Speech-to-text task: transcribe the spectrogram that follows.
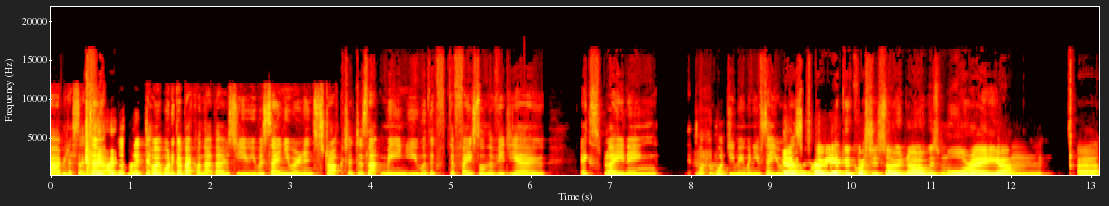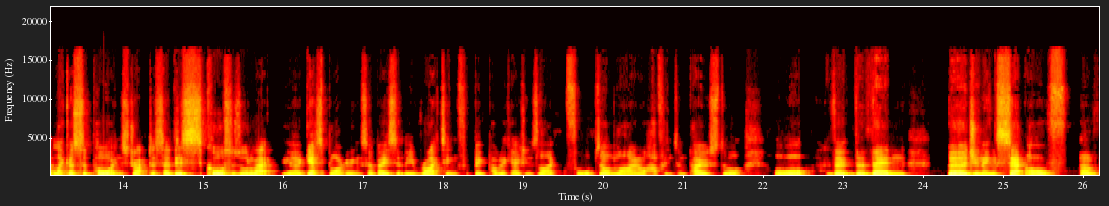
Fabulous. So I just want to I want to go back on that though. So you, you were saying you were an instructor. Does that mean you were the, the face on the video explaining? What What do you mean when you say you were? Yeah, an well, instructor? so yeah, good question. So no, it was more a um uh, like a support instructor. So this course was all about uh, guest blogging. So basically writing for big publications like Forbes Online or Huffington Post or or the the then burgeoning set of of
